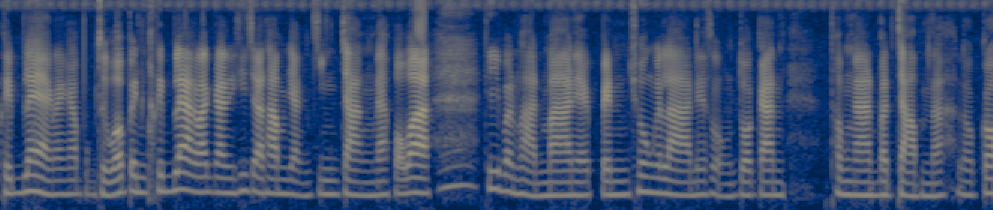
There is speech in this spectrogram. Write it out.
คลิปแรกนะครับ ผมถือว่าเป็นคลิปแรกแล้วกันที่จะทำอย่างจริงจังนะ เพราะว่าที่ผ่านมาเนี่ยเป็นช่วงเวลาในส่วนของตัวการทำงานประจำนะ แล้วก็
